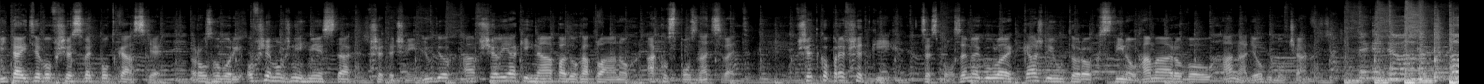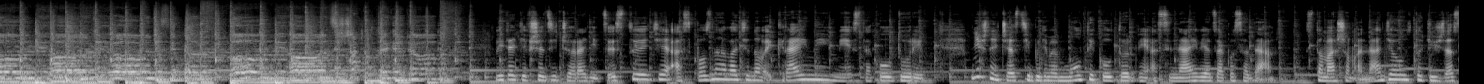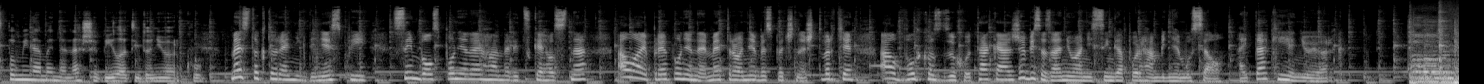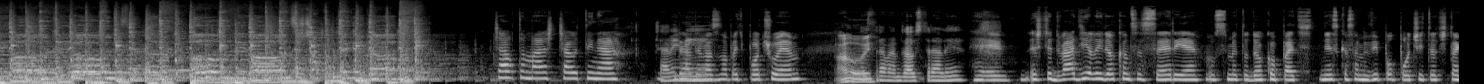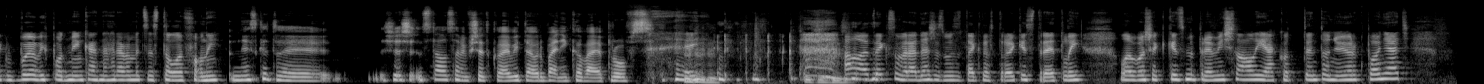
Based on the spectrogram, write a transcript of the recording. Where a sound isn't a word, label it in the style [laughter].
Vítajte vo Všesvet podcaste. Rozhovory o všemožných miestach, všetečných ľuďoch a všelijakých nápadoch a plánoch, ako spoznať svet. Všetko pre všetkých. Cez pol Zemegule každý útorok s Tínou Hamárovou a Naďou Hubočan. Vítajte všetci, čo radi cestujete a spoznávate nové krajiny, miesta, kultúry. V dnešnej časti budeme multikultúrni asi najviac ako sa dá. S Tomášom a Naďou totiž zaspomíname na naše výlety do New Yorku. Mesto, ktoré nikdy nespí, symbol splneného amerického sna, ale aj preplnené metro, nebezpečné štvrte a vlhkosť vzduchu taká, že by sa za ňu ani Singapur hambiť nemusel. Aj taký je New York. Čau Tomáš, čau Tina. Čau, Rada vás opäť počujem. Ahoj. Pozdravujem z Austrálie. Hej, ešte dva diely do konca série, musíme to dokopať. Dneska sa mi vypol počítač, tak v bojových podmienkach nahrávame cez telefóny. Dneska to je... Stalo sa mi všetko, Evita Urbaníková je proofs. Hej. [laughs] Ale tak som rada, že sme sa takto v trojke stretli, lebo však keď sme premýšľali, ako tento New York poňať,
